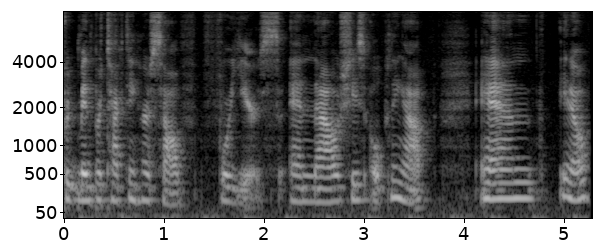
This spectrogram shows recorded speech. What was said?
been protecting herself for years. And now she's opening up. And, you know,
